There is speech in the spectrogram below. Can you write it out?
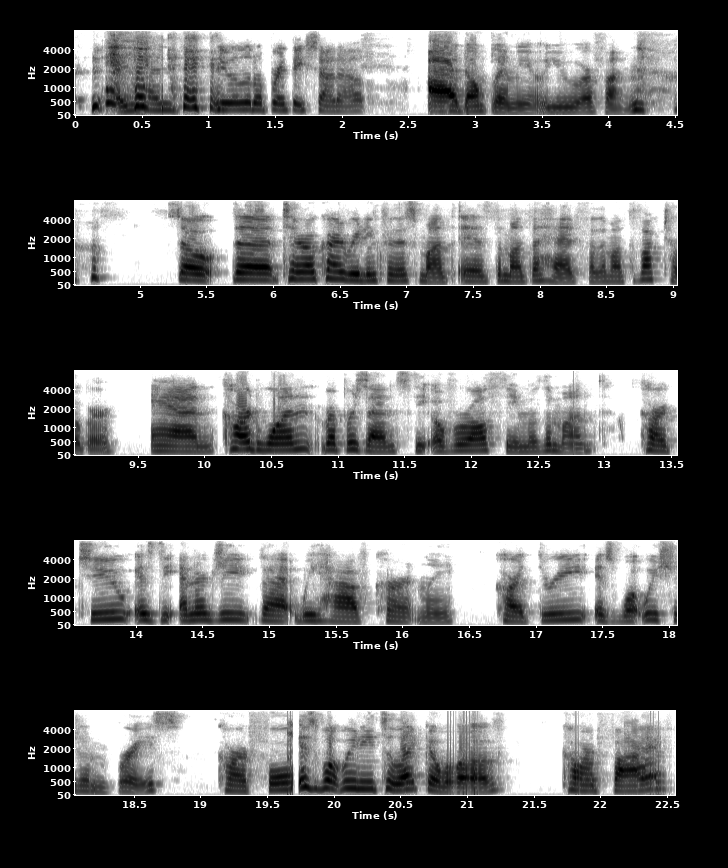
I had to do a little birthday shout out. I don't blame you. You are fine. so, the tarot card reading for this month is the month ahead for the month of October. And card one represents the overall theme of the month. Card two is the energy that we have currently. Card three is what we should embrace. Card four is what we need to let go of. Card five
